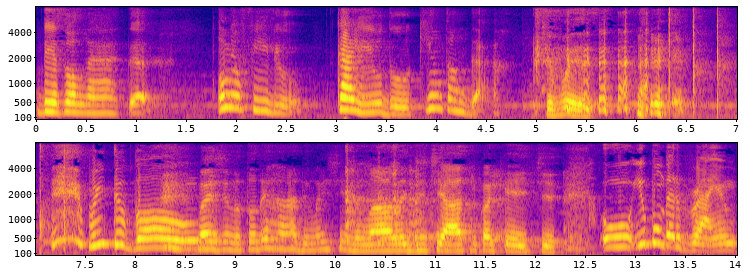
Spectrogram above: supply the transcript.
desolada. O meu filho caiu do quinto andar. Tipo isso. Muito bom! imagina, todo errado, imagina. Uma aula de teatro com a Kate. O, e o bombeiro Brian,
